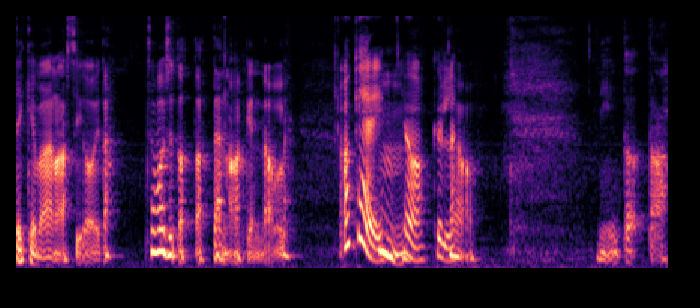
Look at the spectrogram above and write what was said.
tekemään asioita. Sä voisit ottaa tämän agendalle. Okei, okay, mm. joo, kyllä. Joo. Niin tota,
